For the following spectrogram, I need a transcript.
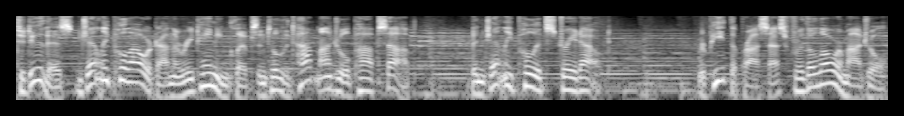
To do this, gently pull outward on the retaining clips until the top module pops up, then gently pull it straight out. Repeat the process for the lower module.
